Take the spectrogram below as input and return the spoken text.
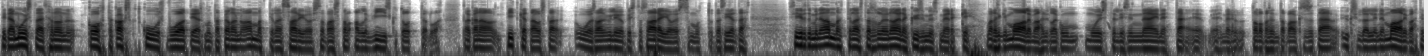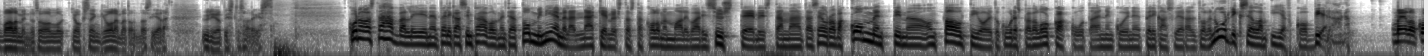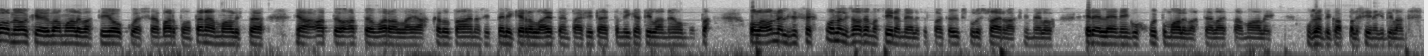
Pitää muistaa, että hän on kohta 26-vuotias, mutta pelannut ammattilaissarjoissa vasta alle 50 ottelua. Takana on pitkä tausta USA yliopistosarjoissa, mutta tota sieltä siirtyminen ammattilaistasolle on aina kysymysmerkki, varsinkin maalivahdilla, kun muistelisin näin, että esimerkiksi Tolvasen tapauksessa tämä yksilöllinen maalivahtivalmennus on ollut jokseenkin olematonta siellä yliopistosarjassa. Kuunnellaan tähän väliin pelikanssin päävalmentaja Tommi Niemelän näkemys tuosta kolmen maalivahdin systeemistä. Tämä seuraava kommentti on taltioitu 6. päivä lokakuuta ennen kuin pelikans vieraili tuolla Nordiksella IFK vieraana. Meillä on kolme oikein hyvää maalivahtia joukkueessa ja Barto on tänään maalista ja ja Atte on, Atte on varalla ja katsotaan aina sitten peli kerrallaan eteenpäin sitä, että mikä tilanne on, mutta ollaan onnellisessa, onnellisessa asemassa siinä mielessä, että vaikka yksi tulisi sairaaksi, niin meillä on edelleen niin kuin huippumaalivahteja laittaa maaliin useampi kappale siinäkin tilanteessa.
